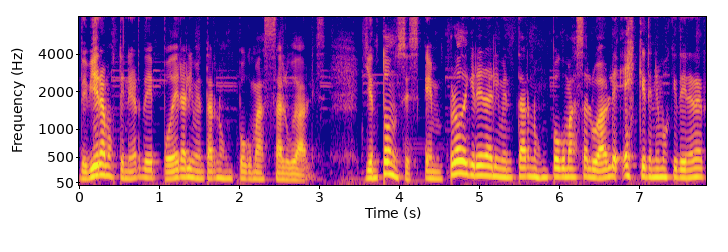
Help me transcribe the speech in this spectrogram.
debiéramos tener de poder alimentarnos un poco más saludables. Y entonces, en pro de querer alimentarnos un poco más saludable, es que tenemos que tener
